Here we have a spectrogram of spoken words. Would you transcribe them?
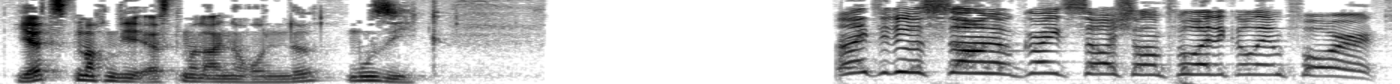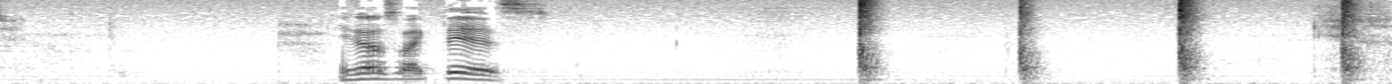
Jetzt machen wir erstmal eine Runde Musik. I like to do a song of great social and political import. It goes like this.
